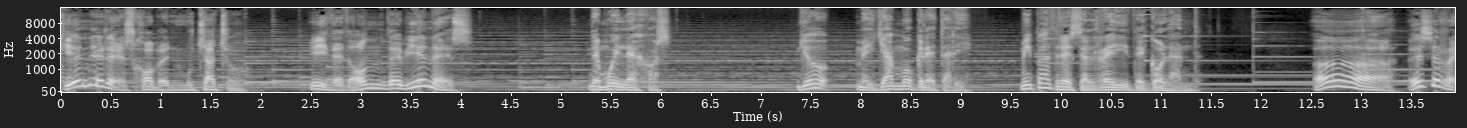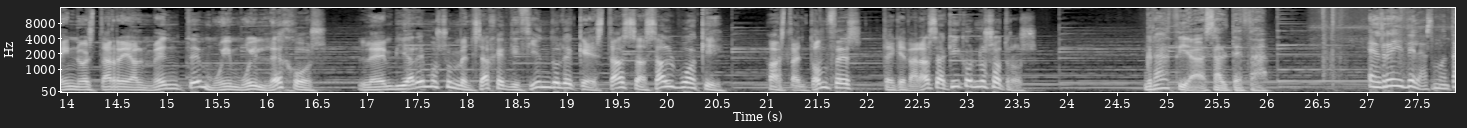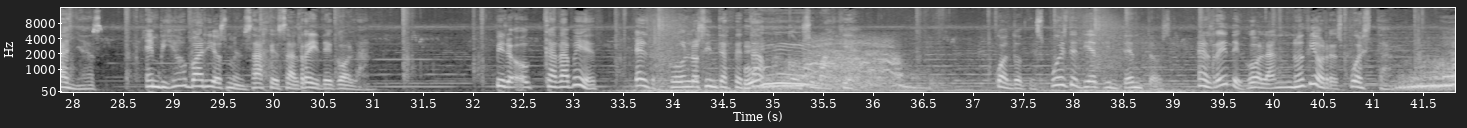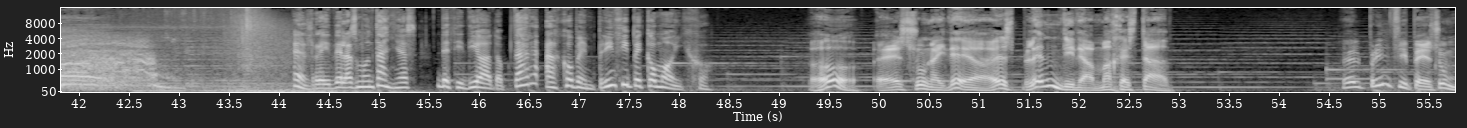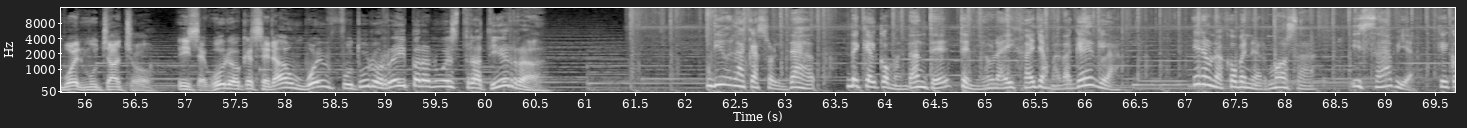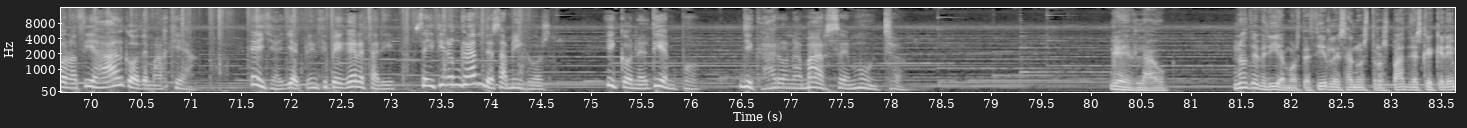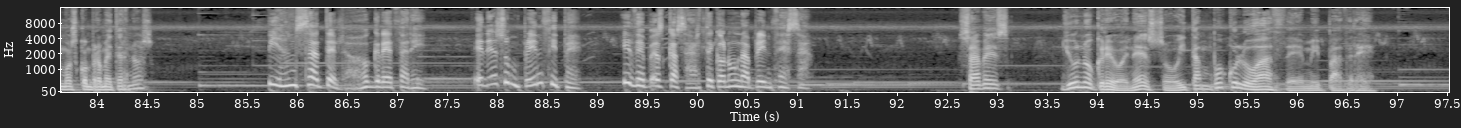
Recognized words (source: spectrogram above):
¿Quién eres, joven muchacho? ¿Y de dónde vienes? De muy lejos. Yo me llamo Gretari. Mi padre es el rey de Goland. Ah, ese reino está realmente muy muy lejos. Le enviaremos un mensaje diciéndole que estás a salvo aquí. Hasta entonces, te quedarás aquí con nosotros. Gracias, Alteza. El rey de las montañas envió varios mensajes al rey de Goland. Pero cada vez el dragón los interceptaba con su magia. Cuando después de diez intentos, el rey de Golan no dio respuesta. El rey de las montañas decidió adoptar al joven príncipe como hijo. ¡Oh! Es una idea espléndida, Majestad. El príncipe es un buen muchacho y seguro que será un buen futuro rey para nuestra tierra. Dio la casualidad de que el comandante tenía una hija llamada Gerla. Era una joven hermosa y sabia que conocía algo de magia. Ella y el príncipe Gerezari se hicieron grandes amigos y con el tiempo llegaron a amarse mucho. Gerlaug, ¿no deberíamos decirles a nuestros padres que queremos comprometernos? Piénsatelo, Grezari. Eres un príncipe y debes casarte con una princesa. ¿Sabes? Yo no creo en eso y tampoco lo hace mi padre.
